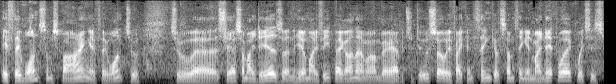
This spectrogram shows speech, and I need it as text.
If they want some sparring, if they want to, to uh, share some ideas and hear my feedback on them, I'm very happy to do so. If I can think of something in my network which is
